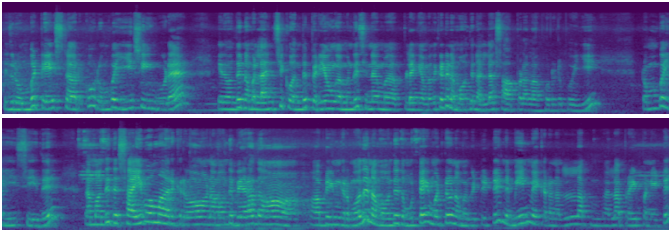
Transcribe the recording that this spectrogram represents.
இது ரொம்ப டேஸ்ட்டாக இருக்கும். ரொம்ப ஈஸியும் கூட. இதை வந்து நம்ம லஞ்சுக்கு வந்து பெரியவங்க வந்து சின்ன ம- பிள்ளைங்க வந்துக்கிட்டு நம்ம வந்து நல்லா சாப்பிடலாம் கொண்டுட்டு போய். ரொம்ப ஈஸி இது. நம்ம வந்து இது சைவமாக இருக்கிறோம் நம்ம வந்து விரதம் அப்படிங்கிற போது நம்ம வந்து இந்த முட்டையை மட்டும் நம்ம விட்டுட்டு இந்த மீன் மேக்கரை நல்லா நல்லா ஃப்ரை பண்ணிவிட்டு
